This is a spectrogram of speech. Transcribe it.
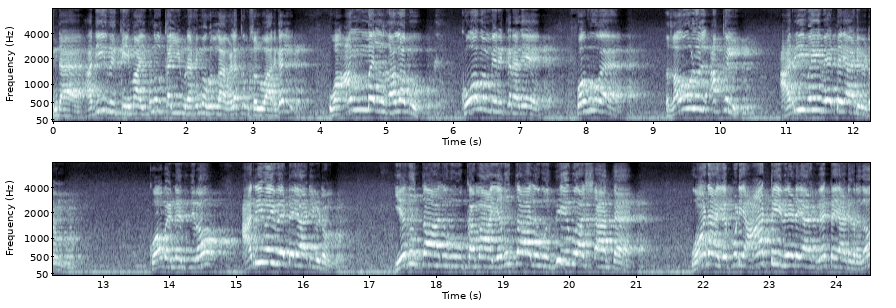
இந்த அதீதுக்கு இமா இப்னுல் கையும் ரஹிமகுல்லா விளக்கம் சொல்வார்கள் அம்மல் கலபு. கோபம் இருக்கிறதே. ஃபஹுவ அறிவை வேட்டையாடிவிடும். கோபம் என்ன செஞ்சிடும் அறிவை வேட்டையாடிவிடும். எதுத்தாலுகு கமா எதுத்தாலுகு தீபு அஷாத்த. ஓனா எப்படி ஆட்டை வேட்டையா வேட்டையாடுகிறதோ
